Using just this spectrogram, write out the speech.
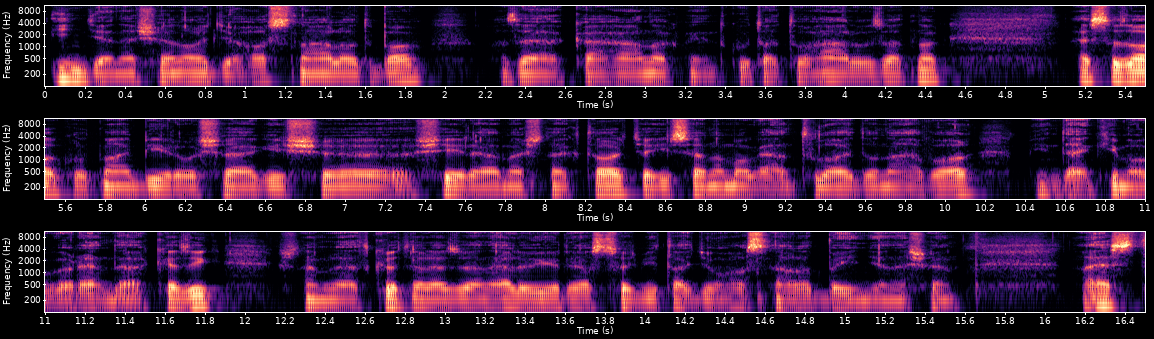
ingyenesen adja használatba az LKH-nak, mint kutatóhálózatnak. Ezt az alkotmánybíróság is sérelmesnek tartja, hiszen a magántulajdonával mindenki maga rendelkezik, és nem lehet kötelezően előírni azt, hogy mit adjon használatba ingyenesen. Ezt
